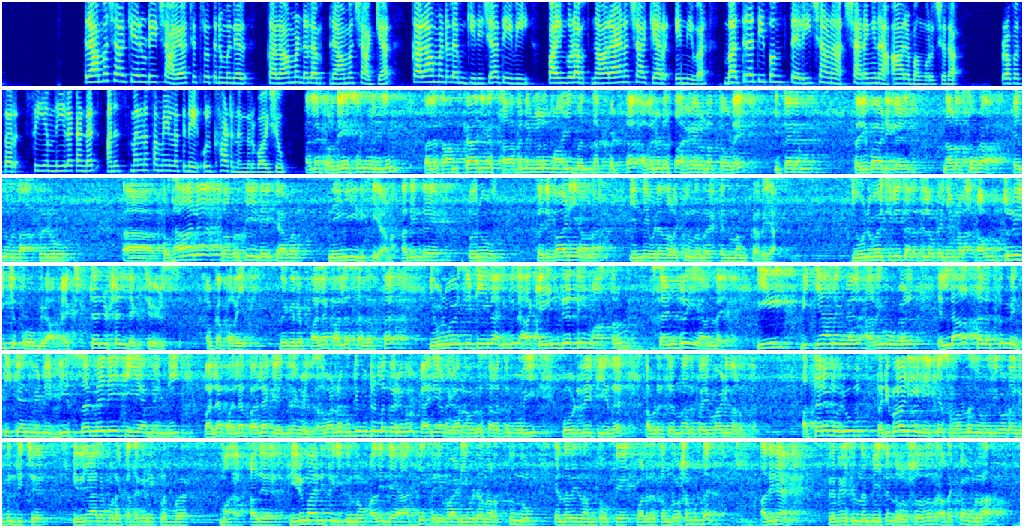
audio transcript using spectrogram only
രാമചാക്യരുടെ ഛായാചിത്രത്തിനു മുന്നിൽ കലാമണ്ഡലം രാമചാക്യാർ കലാമണ്ഡലം ഗിരിജാദേവി പൈങ്കുളം നാരായണ ചാക്യാർ എന്നിവർ ഭദ്രദീപം തെളിയിച്ചാണ് ചടങ്ങിന് ആരംഭം കുറിച്ചത്. പ്രൊഫസർ സി എം നീലകണ്ഠൻ അനുസ്മരണ സമ്മേളനത്തിന്റെ ഉദ്ഘാടനം നിർവഹിച്ചു. പല പ്രദേശങ്ങളിലും പല സാംസ്കാരിക സ്ഥാപനങ്ങളുമായി ബന്ധപ്പെട്ട അവരുടെ സഹകരണത്തോടെ ഇത്തരം പരിപാടികൾ നടത്തുക എന്നുള്ള ഒരു പ്രധാന പ്രവൃത്തിയിലേക്ക് അവർ നീങ്ങിയിരിക്കുകയാണ്. അതിന്റെ ഒരു പരിപാടിയാണ് ഇന്നിവിടെ നടക്കുന്നത് എന്ന് നമുക്കറിയാം. യൂണിവേഴ്സിറ്റി തലത്തിലൊക്കെ ഞങ്ങൾ ഔട്ട്റീച്ച് പ്രോഗ്രാം എക്സ്റ്റൻഷൻ ലെക്ചേഴ്സ് ഒക്കെ പറയും. ഇതിങ്ങനെ പല പല സ്ഥലത്ത് യൂണിവേഴ്സിറ്റിയിൽ അല്ലെങ്കിൽ ആ കേന്ദ്രത്തിൽ മാത്രം സെന്റർ ചെയ്യാണ്ട് ഈ വിജ്ഞാനങ്ങൾ അറിവുകൾ എല്ലാ സ്ഥലത്തും എത്തിക്കാൻ വേണ്ടി ഡിസമിനേറ്റ് ചെയ്യാൻ വേണ്ടി പല പല പല കേന്ദ്രങ്ങളിൽ അത് വളരെ ബുദ്ധിമുട്ടുള്ള പരി കാര്യമാണ്. കാരണം ഓരോ സ്ഥലത്ത് പോയി കോർഡിനേറ്റ് ചെയ്ത് അവിടെ ചെന്ന് അത് പരിപാടി നടത്താം. അത്തരം ഒരു പരിപാടിയിലേക്ക് സുവർണ ജൂബിലിയോടനുബന്ധിച്ച് ഇരിഞ്ഞാലക്കുട കഥകളി ക്ലബ്ബ് അത് തീരുമാനിച്ചിരിക്കുന്നു. അതിന്റെ ആദ്യ പരിപാടി ഇവിടെ നടത്തുന്നു എന്നതിൽ നമുക്കൊക്കെ വളരെ സന്തോഷമുണ്ട്. അതിന് രമേശൻ നമ്പീശൻ ട്രഷറർ അടക്കമുള്ള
